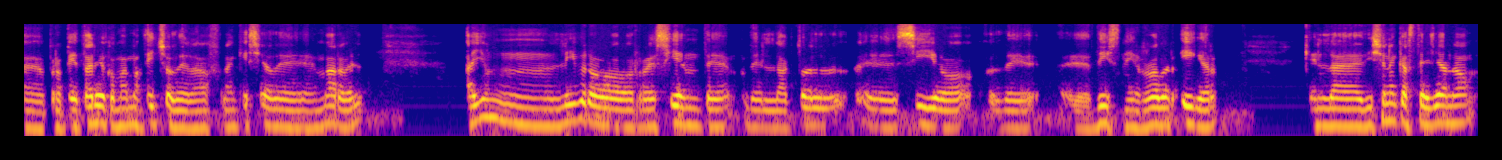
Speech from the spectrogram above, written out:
eh, propietario, como hemos dicho, de la franquicia de Marvel, hay un libro reciente del actual eh, CEO de Disney, Robert Iger, que en la edición en castellano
